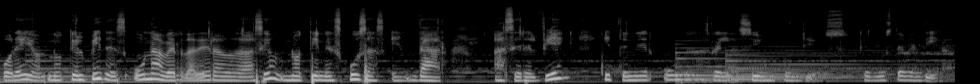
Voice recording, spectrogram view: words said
Por ello, no te olvides, una verdadera adoración no tiene excusas en dar, hacer el bien y tener una relación con Dios. Que Dios te bendiga.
